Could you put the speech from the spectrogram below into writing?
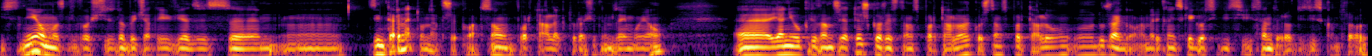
istnieją możliwości zdobycia tej wiedzy z, z internetu na przykład. Są portale, które się tym zajmują. E, ja nie ukrywam, że ja też korzystam z portalu, ale korzystam z portalu e, dużego, amerykańskiego CDC, Center of Disease Control,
